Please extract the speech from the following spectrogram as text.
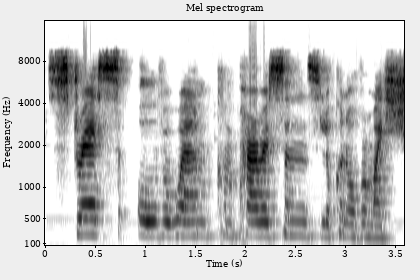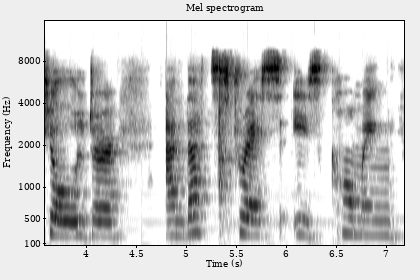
Stress, overwhelm, comparisons, looking over my shoulder. And that stress is coming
